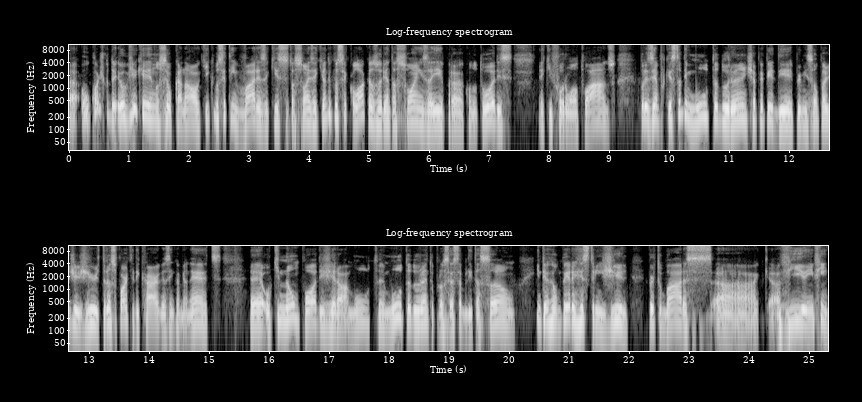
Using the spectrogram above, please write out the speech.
uh, o código de, eu vi aqui no seu canal aqui que você tem várias aqui situações aqui onde você coloca as orientações aí para condutores é, que foram autuados. Por exemplo, questão de multa durante a PPD, permissão para dirigir, transporte de cargas em caminhonetes, é, o que não pode gerar multa, multa durante o processo de habilitação, interromper e restringir perturbar a, a, via, enfim,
